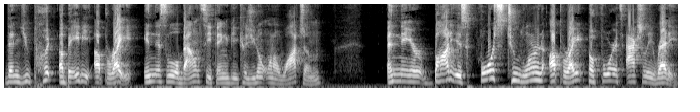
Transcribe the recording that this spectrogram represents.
Then you put a baby upright in this little bouncy thing because you don't want to watch them and their body is forced to learn upright before it's actually ready,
